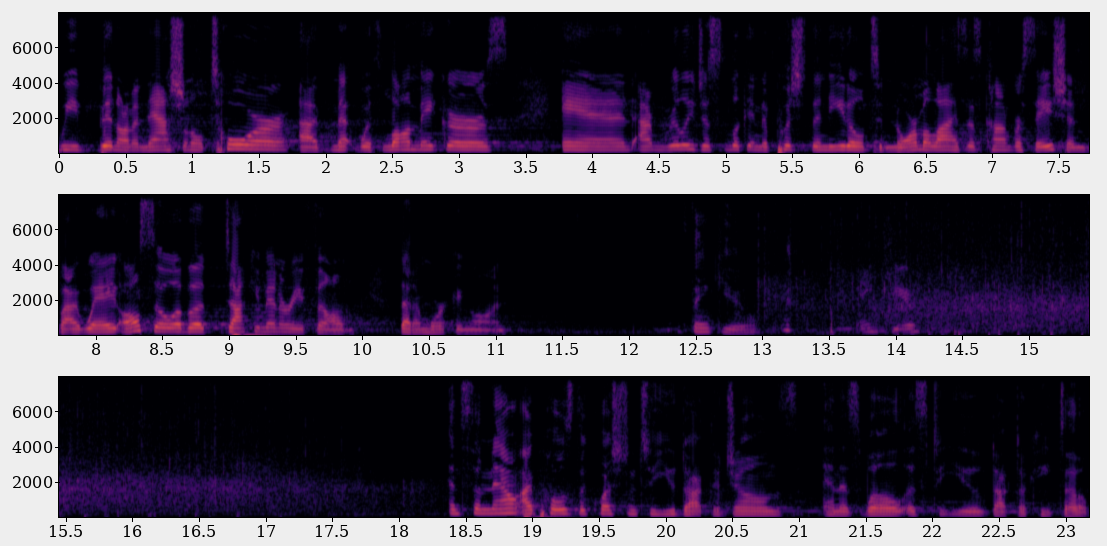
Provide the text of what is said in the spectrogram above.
we've been on a national tour, I've met with lawmakers, and I'm really just looking to push the needle to normalize this conversation by way also of a documentary film that I'm working on. Thank you. Thank you. And so now I pose the question to you, Dr. Jones, and as well as to you, Dr. Okito.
